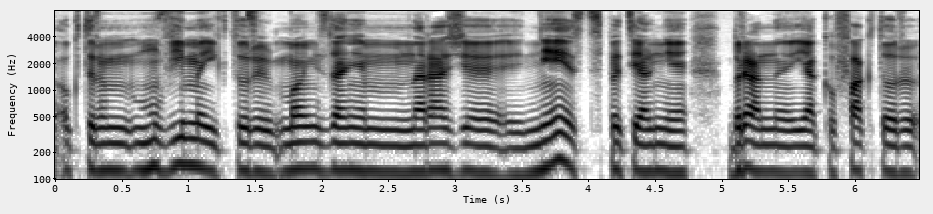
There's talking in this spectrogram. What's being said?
y, o którym mówimy i który moim zdaniem na razie nie jest specjalnie brany jako faktor y,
